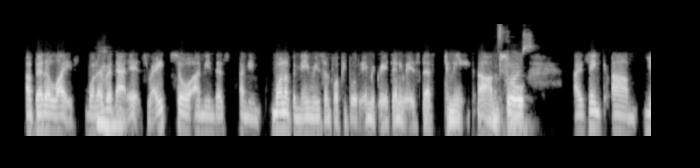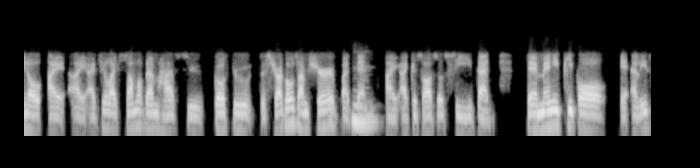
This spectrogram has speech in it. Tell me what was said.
a better life, whatever mm-hmm. that is, right? So, I mean, that's, I mean, one of the main reasons for people to immigrate, anyways, that's to me. Um, so, course. I think, um, you know, I, I, I feel like some of them has to go through the struggles, I'm sure, but mm-hmm. then I, I could also see that there are many people, at least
